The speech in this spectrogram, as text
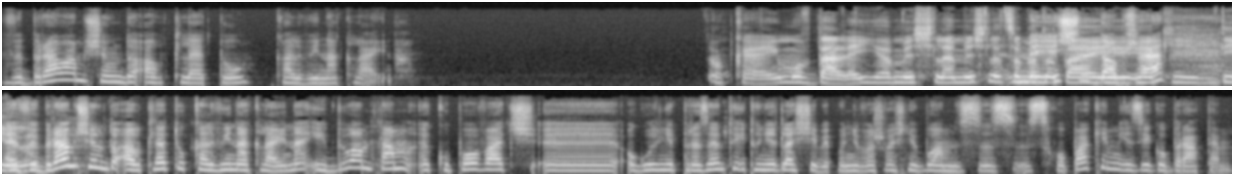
wybrałam się do outletu Calvina Kleina. Okej, okay, mów dalej. Ja myślę, myślę co Myśl, tutaj, dobrze. jaki deal. Wybrałam się do outletu Calvina Kleina i byłam tam kupować y, ogólnie prezenty i to nie dla siebie, ponieważ właśnie byłam z, z, z chłopakiem i z jego bratem.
